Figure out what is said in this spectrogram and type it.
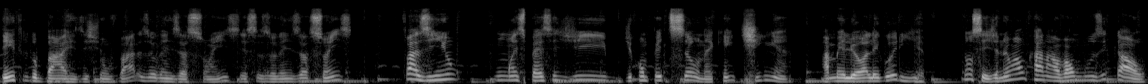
dentro do bairro existiam várias organizações. E essas organizações faziam uma espécie de, de competição, né? Quem tinha a melhor alegoria. Então, ou seja, não é um carnaval musical.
